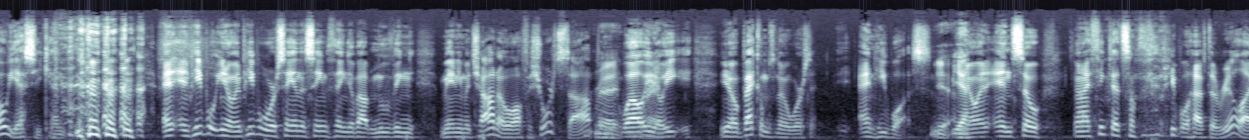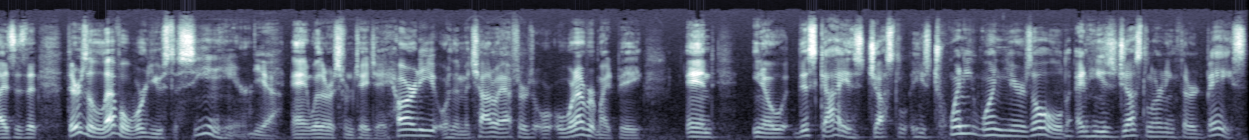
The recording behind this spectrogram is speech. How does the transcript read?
Oh yes, he can. and, and people, you know, and people were saying the same thing about moving Manny Machado off a shortstop. And, Right. well, you know, he, you know, Beckham's no worse, and he was. Yeah. You Yeah. know, and, and so, and I think that's something that people have to realize is that there's a level we're used to seeing here. Yeah. And whether it's from J.J. Hardy or the Machado afterwards or, or whatever it might be, and you know, this guy is just, he's 21 years old and he's just learning third base.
